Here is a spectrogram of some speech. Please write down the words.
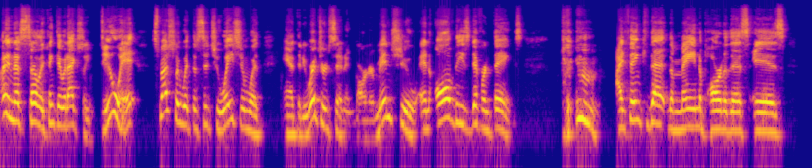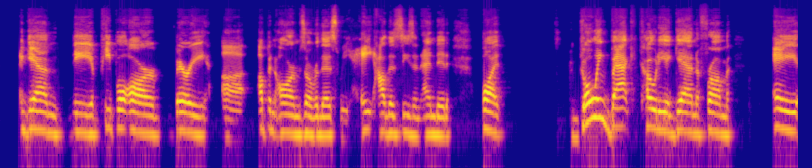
I didn't necessarily think they would actually do it, especially with the situation with Anthony Richardson and Gardner Minshew and all these different things. I think that the main part of this is again, the people are very uh, up in arms over this. We hate how this season ended. But going back, Cody, again, from a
